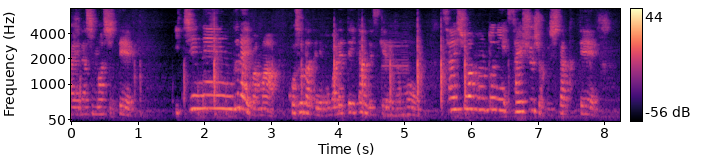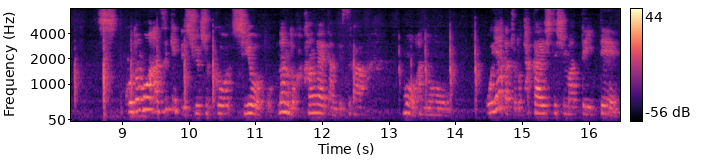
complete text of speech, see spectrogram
え出しまして1年ぐらいはまあ子育てに追われていたんですけれども最初は本当に再就職したくて子供を預けて就職をしようと何度か考えたんですがもうあの親がちょっと他界してしまっていて。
